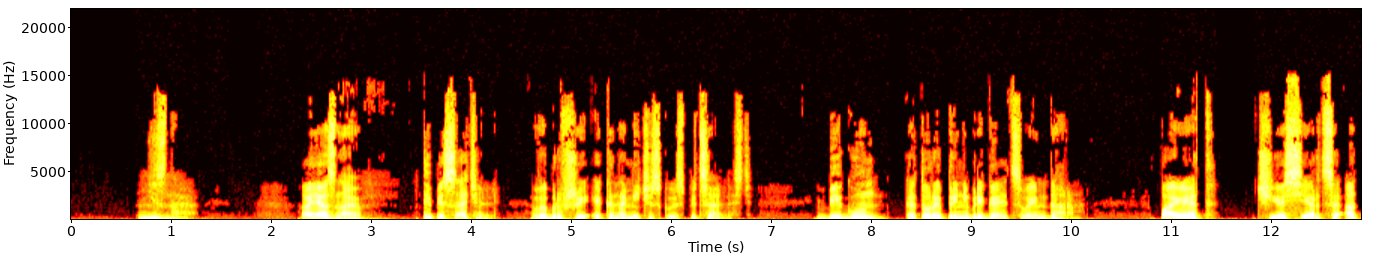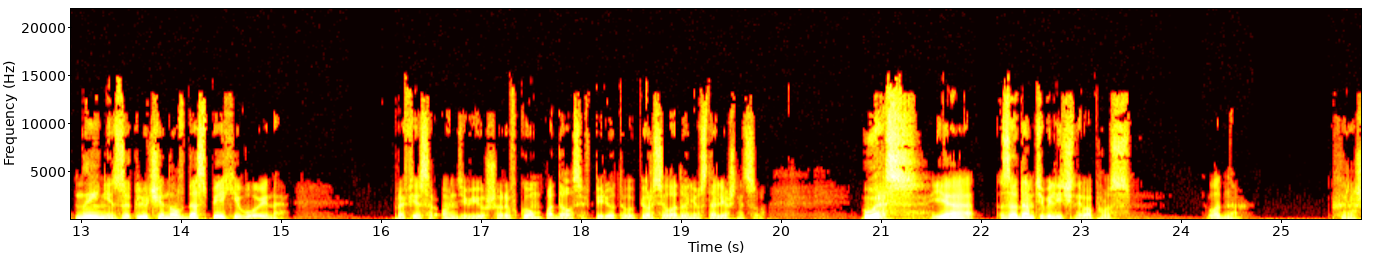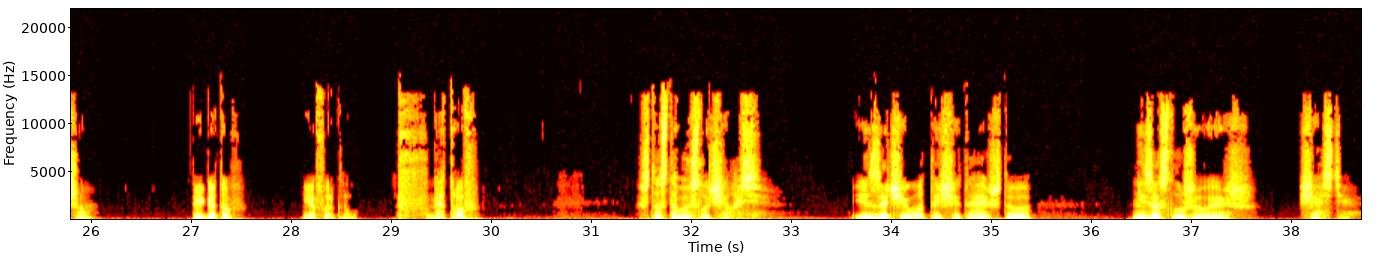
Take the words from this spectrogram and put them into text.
Не знаю. А я знаю. Ты писатель, выбравший экономическую специальность. Бегун, который пренебрегает своим даром. Поэт, чье сердце отныне заключено в доспехе воина. Профессор Ондивьюш рывком подался вперед и уперся ладонью в столешницу. «Уэс, я задам тебе личный вопрос. Ладно?» «Хорошо». «Ты готов?» Я фыркнул. «Готов». «Что с тобой случилось? Из-за чего ты считаешь, что не заслуживаешь счастья?»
